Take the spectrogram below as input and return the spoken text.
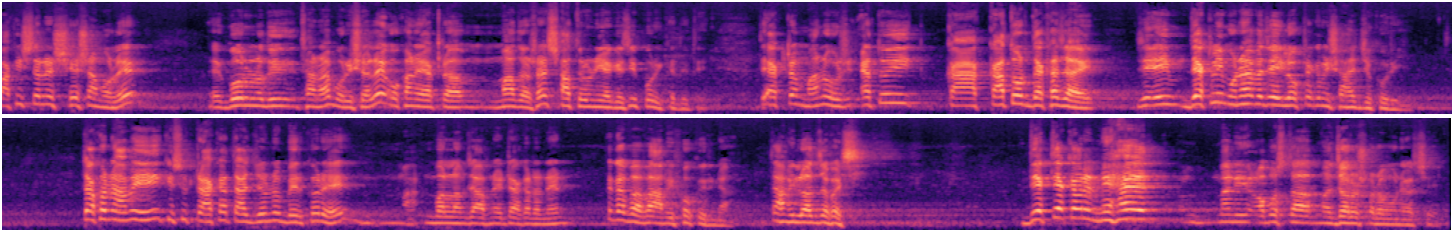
পাকিস্তানের শেষ আমলে গরু নদী থানা বরিশালে, ওখানে একটা মাদ্রাসায় ছাত্র নিয়ে গেছি পরীক্ষা দিতে। তো একটা মানুষ এতই কাতর দেখা যায় যে এই, দেখলেই মনে হবে যে এই লোকটাকে আমি সাহায্য করি। তখন আমি কিছু টাকা তার জন্য বের করে বললাম যে, আপনি টাকাটা নেন। বাবা, আমি ফকির না। তা আমি লজ্জা পাইছি। দেখতে একেবারে নেহায়ের মানে অবস্থা জড়সড় মনে হচ্ছে।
